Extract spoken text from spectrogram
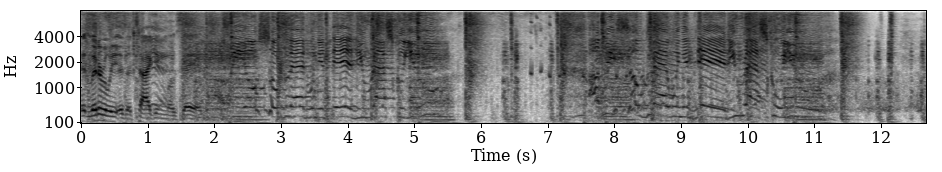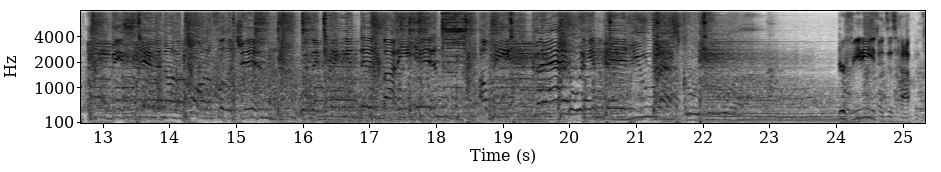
It literally is a tagging mosaic. Be oh so glad when you're dead, you rascal, you. I'll be so glad when you're dead, you rascal, you. I'll be standing on a corner full of gin when they bring your dead body in. I'll be glad when you're dead, you rascal, you. Graffiti, it just happens.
